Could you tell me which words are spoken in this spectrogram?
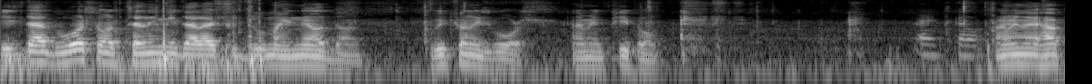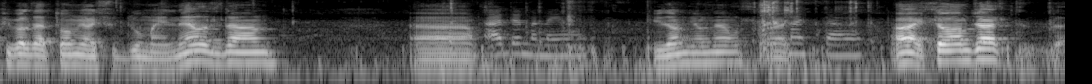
Is that worse or telling me that I should do my nail done? Which one is worse? I mean, people. I don't. I mean, I have people that told me I should do my nails done. Uh, I did my nails you done your nails? Right. myself. All right. So I'm just uh,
